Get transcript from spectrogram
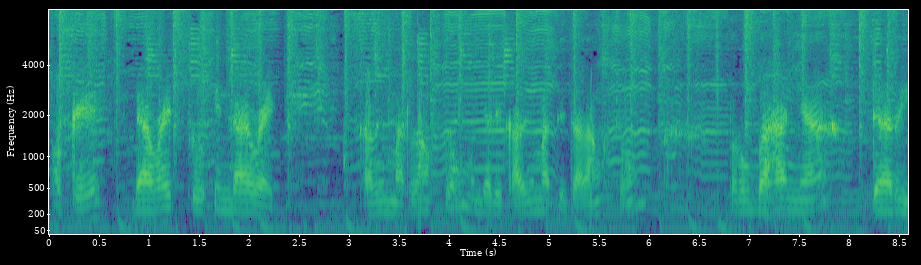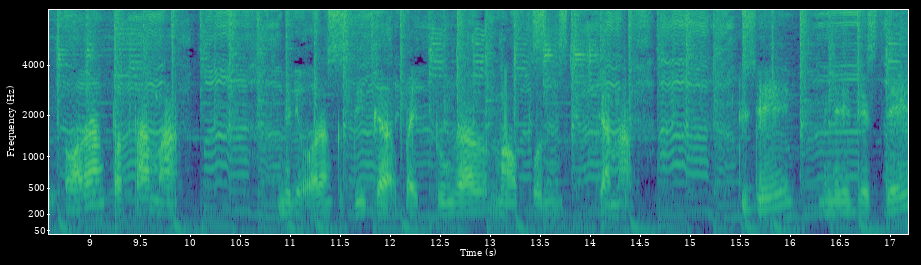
Oke, okay, direct to indirect. Kalimat langsung menjadi kalimat tidak langsung. Perubahannya dari orang pertama menjadi orang ketiga baik tunggal maupun jamak today menjadi that day.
